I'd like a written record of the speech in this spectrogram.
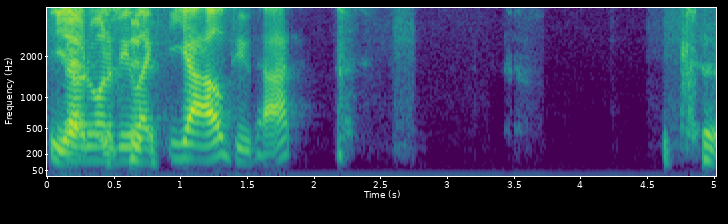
Yeah. that would want to be like, yeah, I'll do that.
